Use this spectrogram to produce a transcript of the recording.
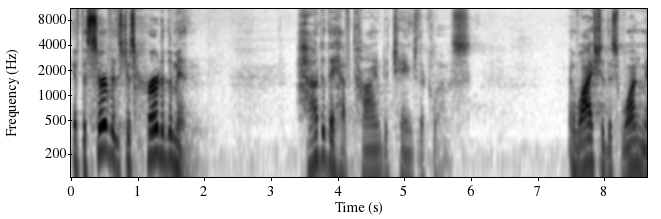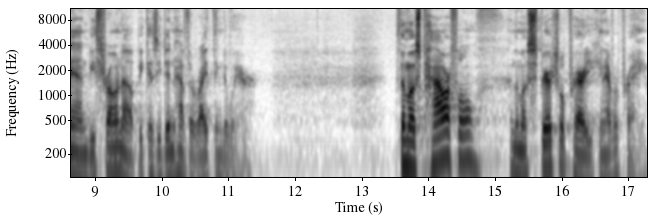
If the servants just herded them in, how did they have time to change their clothes? And why should this one man be thrown out because he didn't have the right thing to wear? The most powerful and the most spiritual prayer you can ever pray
